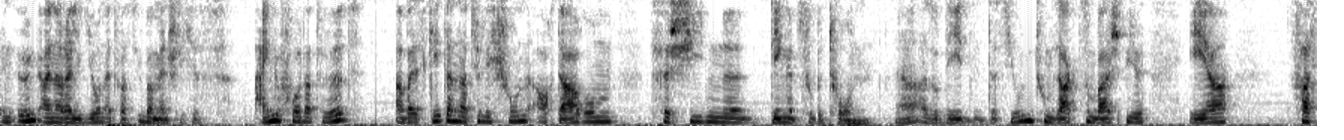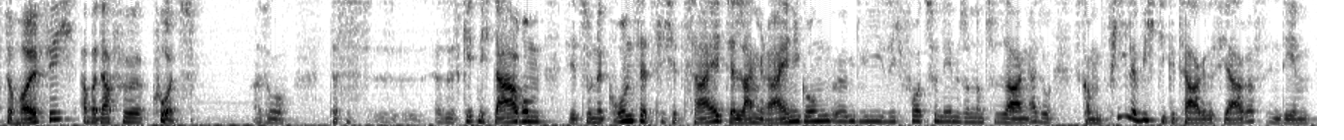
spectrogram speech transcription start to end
in irgendeiner Religion etwas Übermenschliches eingefordert wird, aber es geht dann natürlich schon auch darum, verschiedene Dinge zu betonen. Ja, also die, das Judentum sagt zum Beispiel eher faste häufig, aber dafür kurz. Also das ist, also es geht nicht darum, jetzt so eine grundsätzliche Zeit der langen Reinigung irgendwie sich vorzunehmen, sondern zu sagen, also es kommen viele wichtige Tage des Jahres, in dem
